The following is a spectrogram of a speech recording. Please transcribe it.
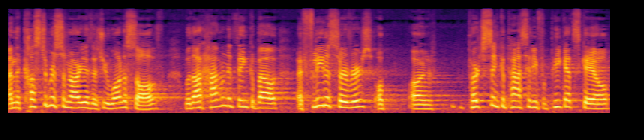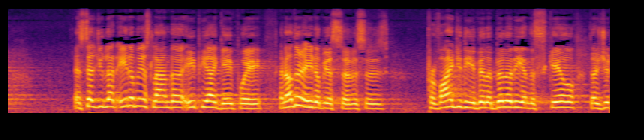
and the customer scenarios that you want to solve without having to think about a fleet of servers or, or purchasing capacity for peak at scale. Instead, you let AWS Lambda, API Gateway, and other AWS services provide you the availability and the scale that you're,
